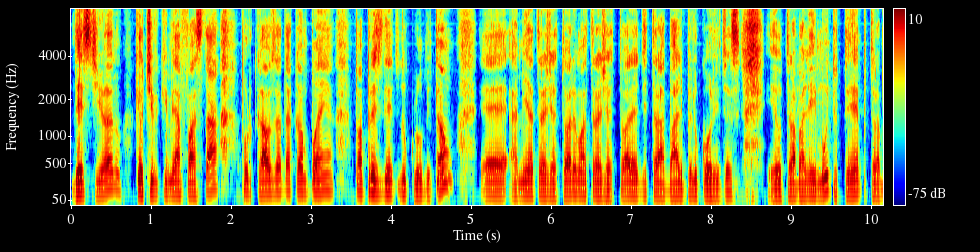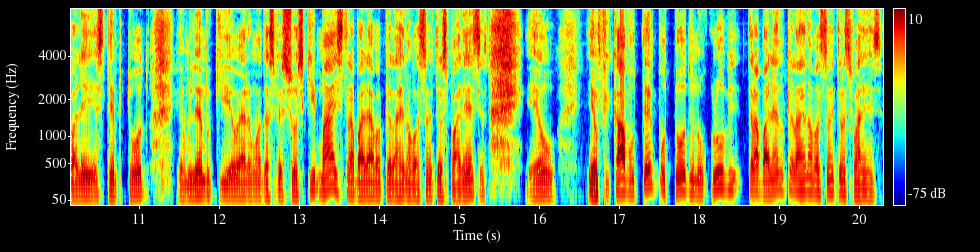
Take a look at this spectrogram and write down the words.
deste ano, que eu tive que me afastar por causa da campanha para presidente do clube. Então, é, a minha trajetória é uma trajetória de trabalho pelo Corinthians. Eu trabalhei muito tempo, trabalhei esse tempo todo. Eu me lembro que eu era uma das pessoas que mais trabalhava pela renovação e transparência. Eu, eu ficava o tempo todo no clube trabalhando pela renovação e transparência.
